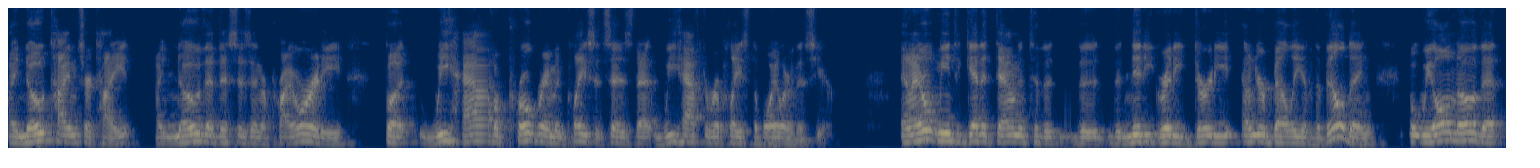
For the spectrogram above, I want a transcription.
I know times are tight. I know that this isn't a priority, but we have a program in place that says that we have to replace the boiler this year. And I don't mean to get it down into the, the, the nitty gritty, dirty underbelly of the building, but we all know that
